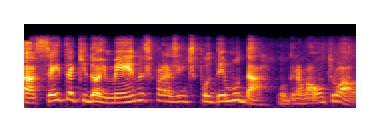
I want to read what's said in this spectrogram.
Aceita que dói menos para a gente poder mudar. Vou gravar outro áudio.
